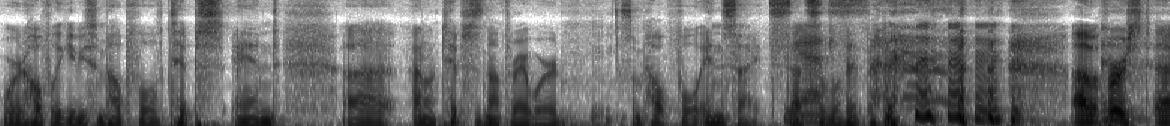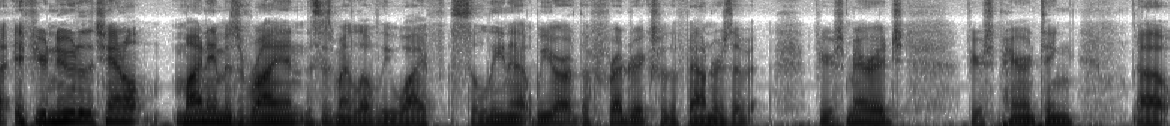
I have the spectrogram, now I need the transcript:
we're gonna hopefully give you some helpful tips and uh, I don't know, tips is not the right word. Some helpful insights. That's a little bit better. uh, but first, uh, if you're new to the channel, my name is Ryan. This is my lovely wife, Selena. We are the Fredericks. We're the founders of Fierce Marriage, Fierce Parenting. Uh,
